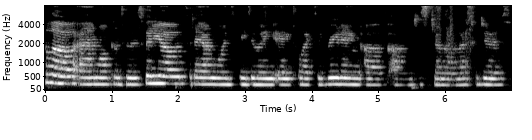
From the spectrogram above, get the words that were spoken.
Hello and welcome to this video. Today I'm going to be doing a collective reading of um, just general messages.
